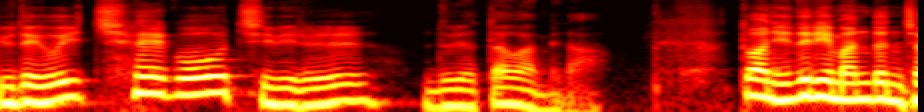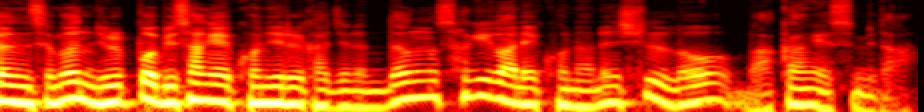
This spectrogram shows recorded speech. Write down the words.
유대의 최고 지위를 누렸다고 합니다. 또한 이들이 만든 전승은 율법 이상의 권위를 가지는 등 서기관의 권한은 실로 막강했습니다.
